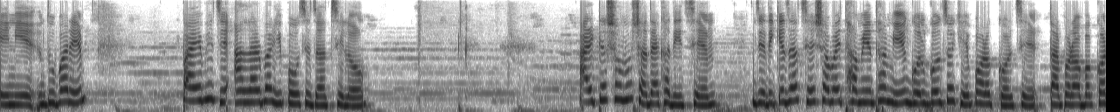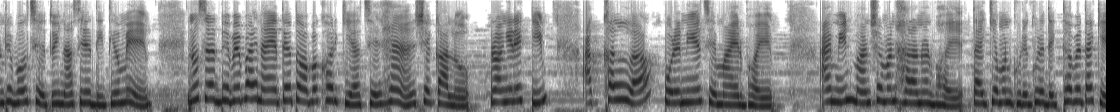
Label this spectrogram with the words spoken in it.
এই নিয়ে দুবারে পায়ে ভিজে আল্লাহর বাড়ি পৌঁছে যাচ্ছিল। আরেকটা সমস্যা দেখা দিচ্ছে। যেদিকে যাচ্ছে, সবাই থামিয়ে থামিয়ে গোল গোল চোখে পরক করছে। তারপর অবাক কণ্ঠে বলছে, তুই নাসিরের দ্বিতীয় মেয়ে? নুসরাত ভেবে পায় না, এতে এত অবাক হওয়ার কি আছে? হ্যাঁ সে কালো। রঙের একটি আখাল্লা পরে নিয়েছে মায়ের ভয়ে। আই মিন মান সম্মান হারানোর ভয়ে। তাই কি এমন ঘুরে ঘুরে দেখতে হবে তাকে?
